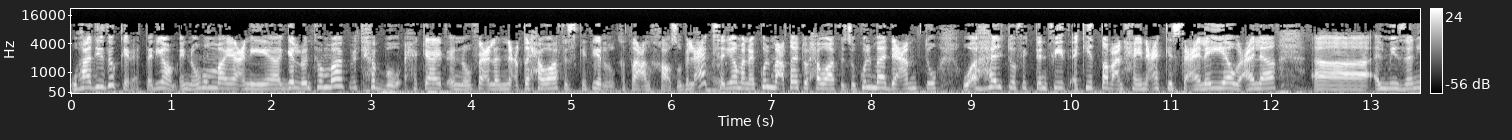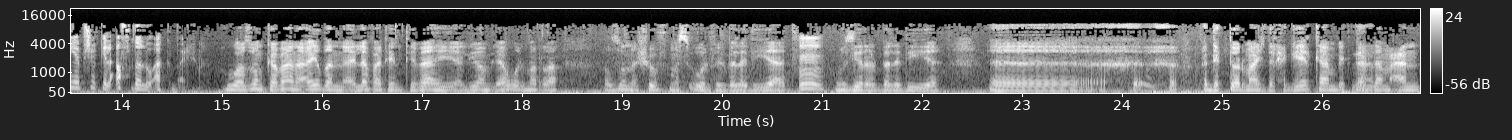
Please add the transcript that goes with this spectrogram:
وهذه ذكرت اليوم إنه هم يعني قالوا أنتم ما بتحبوا حكاية إنه فعلا نعطي حوافز كثير للقطاع الخاص. وبالعكس اليوم أنا كل ما اعطيته حوافز وكل ما دعمته واهلته في التنفيذ أكيد طبعا حينعكس علي وعلى آه الميزانية بشكل أفضل وأكبر. هو أظن كمان أيضا لفت انتباهي اليوم لأول مرة أظن أشوف مسؤول في البلديات م. وزير البلدية آه الدكتور ماجد الحقيل كان بيتكلم نعم. عن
